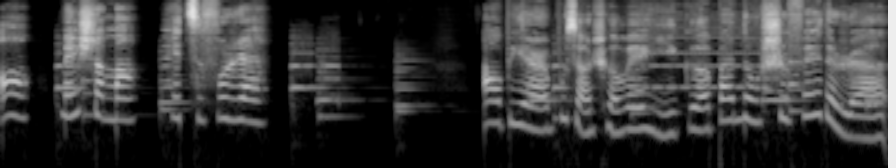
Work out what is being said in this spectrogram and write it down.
哦，没什么，黑茨夫人。奥比尔不想成为一个搬弄是非的人。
